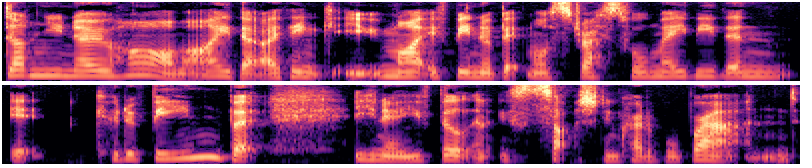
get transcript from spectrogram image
done you no harm either. I think it might have been a bit more stressful, maybe, than it could have been but you know you've built an, such an incredible brand.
